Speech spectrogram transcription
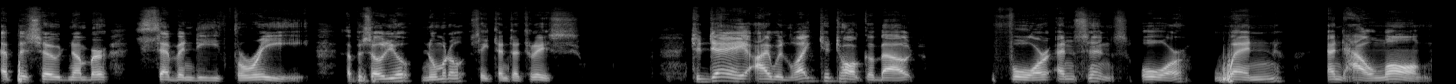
episode number 73. Episodio número 73. Today, I would like to talk about for and since, or when and how long.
